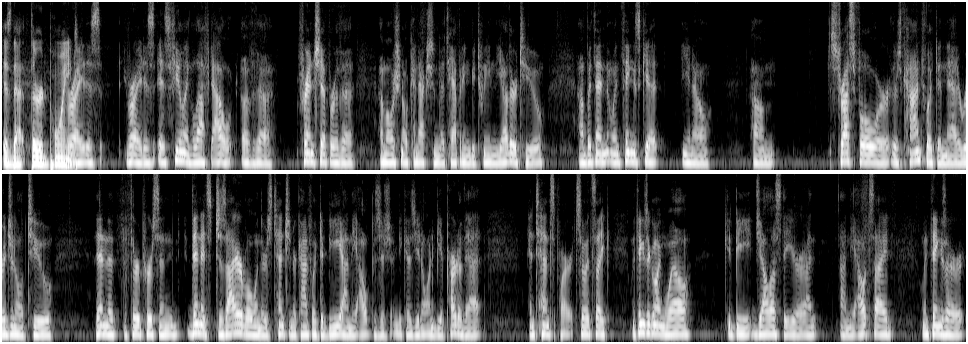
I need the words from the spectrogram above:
is that third point. Right. Is right is is feeling left out of the friendship or the emotional connection that's happening between the other two. Um, but then when things get you know um, stressful or there's conflict in that original two, then the, the, third person, then it's desirable when there's tension or conflict to be on the out position because you don't want to be a part of that intense part. So it's like when things are going well, you could be jealous that you're on, on the outside. When things are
